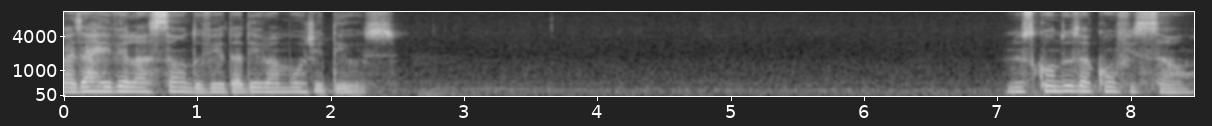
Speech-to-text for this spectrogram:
mas a revelação do verdadeiro amor de Deus nos conduz à confissão.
